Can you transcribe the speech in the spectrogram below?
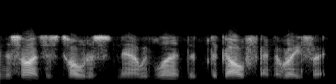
and the science has told us now we've learnt that the Gulf and the reef are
